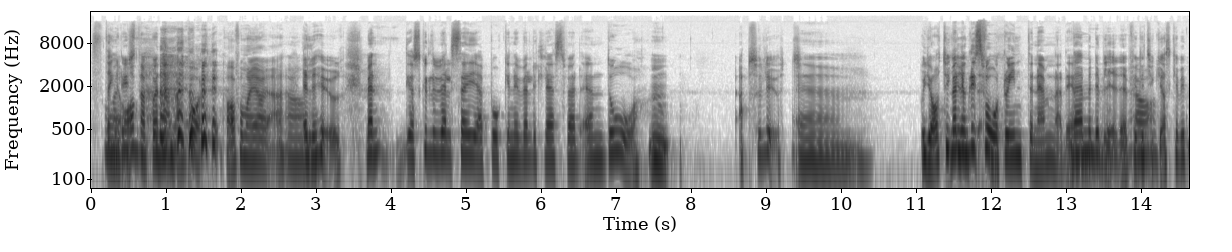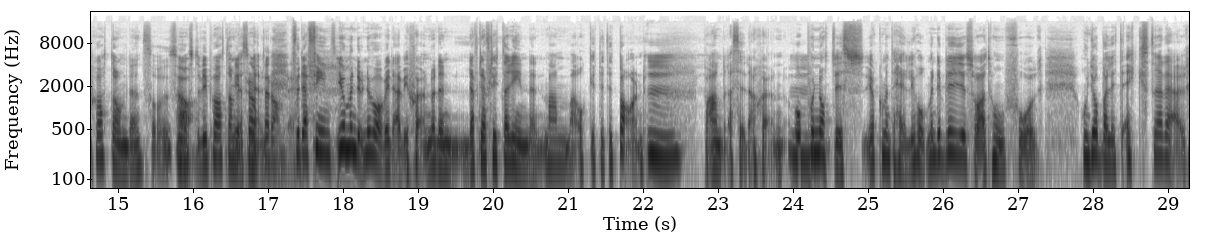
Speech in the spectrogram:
stänga får man av. lyssna på en annan podd. ja, får man göra. Ja. Eller hur? Men jag skulle väl säga att boken är väldigt läsvärd ändå. Mm. Absolut. Um. Men det inte... blir svårt att inte nämna det. Nej men det blir det. För ja. det tycker jag, ska vi prata om den så, så ja. måste vi prata om vi det. Pratar om det. För där finns, jo men nu, nu var vi där vid sjön och den, där, där flyttar in en mamma och ett litet barn. Mm. På andra sidan sjön. Mm. Och på något vis, jag kommer inte heller ihåg, men det blir ju så att hon får Hon jobbar lite extra där,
